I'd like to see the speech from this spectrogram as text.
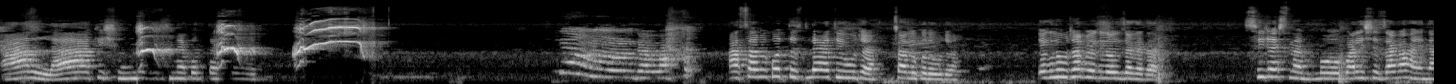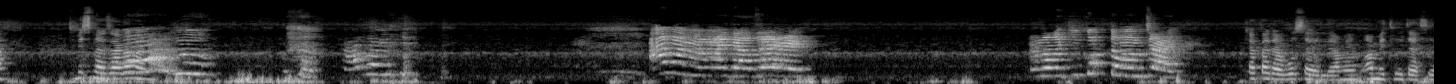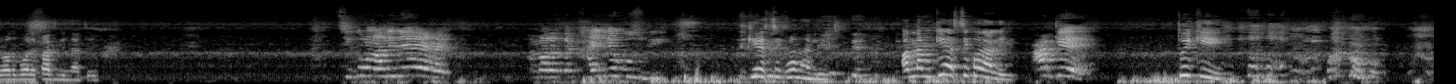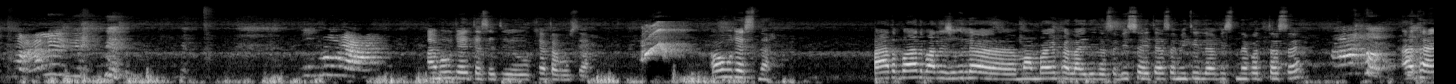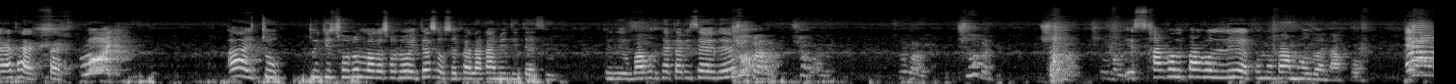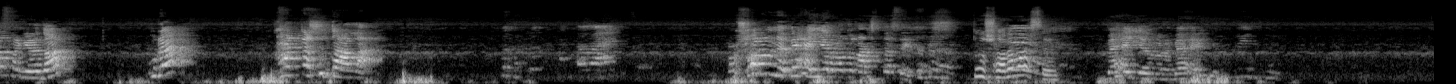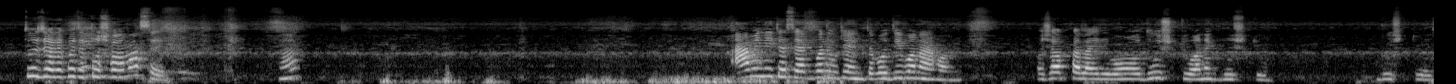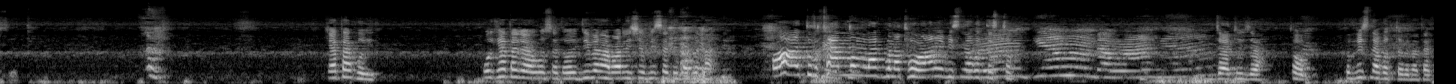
আল্লাহ কি সুন্দর বিছনা করতেছে। আচ্ছা আমি করতেছি। লে, তুই উঠা চালু করে উঠা। এগুলো উঠাবে এগুলো ওই জায়গায় রাখ। সিরিয়াস না ব- বালিশের জায়গা হয় না। বিছনার জায়গা হয় না কি করতে মন চায় খেতাটা গুছাইলে আমি আমি থুইতে আছি ওর বলে পারবি না তুই। চিকন আলি রে আমার খাইলে বুঝবি। কে চিকন আলি? ওর নাম কি আছে চিকন আলি? আগে তুই কি? আমি উঠাইতেছি তুই খেতা গুছা ও উঠাইস না। বারবার বালিশগুলা মাম্বাই ফেলাই দিতেছে বিছাইতেছে মিথিলা বিছনা করতেছে। আর থাক থাক থাক। আয় চুপ। তুই কি ছোটোর লগে ছোটো হইতেছ? সে ফেলা আমি দিতেছি। তুই বাবুর খেতা বিছাই দে? ছাগল পাগল নিয়ে কোনো কাম হবে না কো। আলা। সরম আছে? বেহাইয়ার মানে বেহাইয়ার তুই যারা কইতে তোর সরম আছে? হ্যাঁ? আমি নিতেছি, একবারে উঠে নিতে ও দিব না এখন। ও সব ফেলাই দিব, ও দুষ্টু, অনেক দুষ্টু। দুষ্টু হয়েছে। খেতা কই? ওই খেতা যাব সে তো ওই দিবে না, বালিশে বিছাতে দিবে না। ও, তোর কান্দন লাগবে না, থো, আমি বিছনা করতেছি যা, তুই যা তো তোর বিছনা করতে হবে না, থাক।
